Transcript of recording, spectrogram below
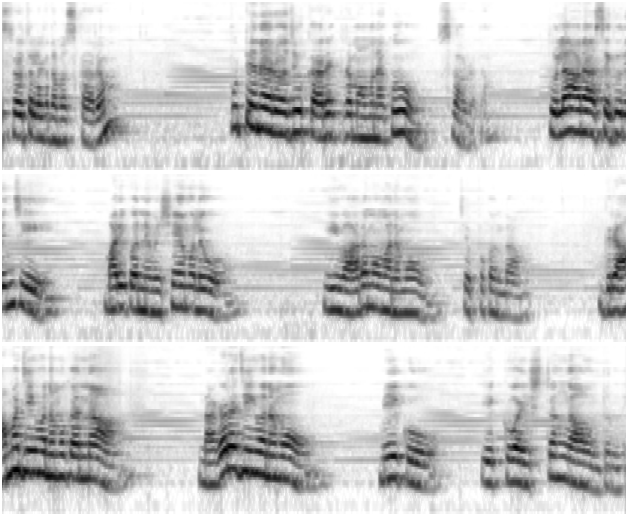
శ్రోతలకు నమస్కారం. పుట్టినరోజు కార్యక్రమమునకు స్వాగతం. తులారాశి గురించి మరికొన్ని విషయములు ఈ వారము మనము చెప్పుకుందాము. గ్రామ జీవనము కన్నా నగర జీవనము మీకు ఎక్కువ ఇష్టంగా ఉంటుంది.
